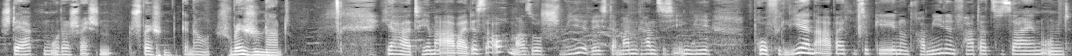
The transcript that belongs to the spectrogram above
Stärken oder Schwächen, Schwächen, genau, Schwächen hat. Ja, Thema Arbeit ist auch immer so schwierig. Der Mann kann sich irgendwie profilieren, arbeiten zu gehen und Familienvater zu sein. Und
